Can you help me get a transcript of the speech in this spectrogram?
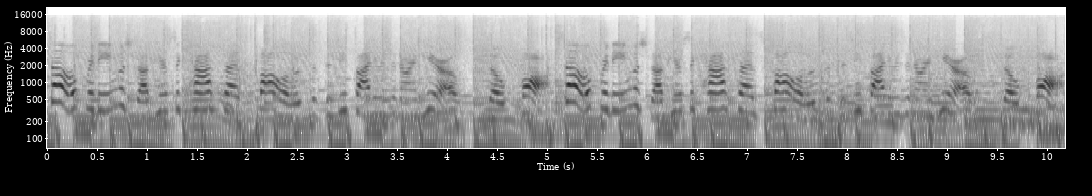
So, for the English dub, here's the cast as follows of the Z Fighters and our hero so far. So, for the English dub, here's the cast as follows of the Z Fighters and our hero so far.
